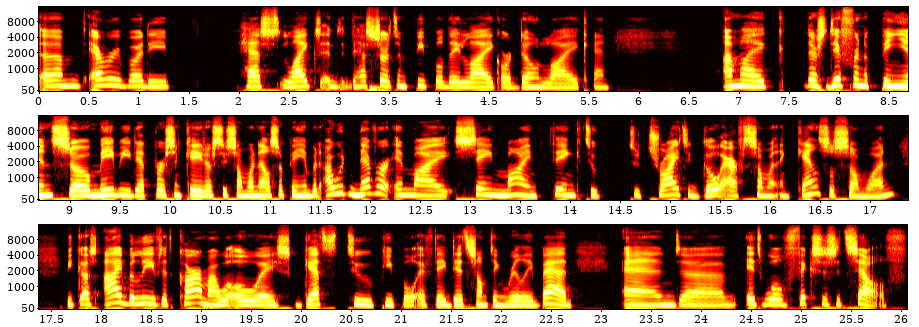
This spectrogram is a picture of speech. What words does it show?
um, everybody has likes has certain people they like or don't like, and I'm like, there's different opinions, so maybe that person caters to someone else's opinion. But I would never, in my sane mind, think to to try to go after someone and cancel someone because I believe that karma will always get to people if they did something really bad, and um, it will fixes itself,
